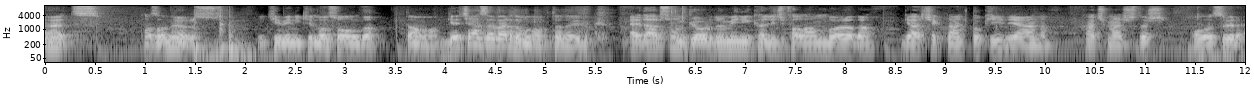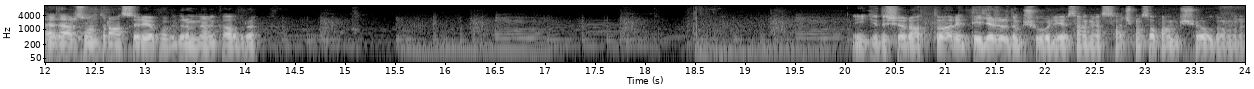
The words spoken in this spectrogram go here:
Evet. Kazanıyoruz. 2002 los oldu. Tamam. Geçen sefer de bu noktadaydık. Ederson gördüğüm en iyi kaleci falan bu arada. Gerçekten çok iyiydi yani. Kaç maçtır. Olası bir Ederson transferi yapabilirim yani kadroya. İyi ki dışarı attı var ya delirirdim şu golü yesem ya saçma sapan bir şey oldu amına.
